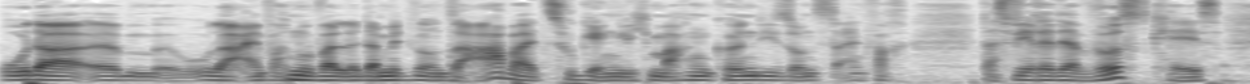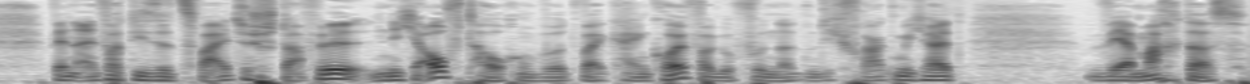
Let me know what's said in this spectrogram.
oder, ähm, oder einfach nur, weil damit wir unsere Arbeit zugänglich machen können, die sonst einfach, das wäre der Worst Case, wenn einfach diese zweite Staffel nicht auftauchen wird, weil kein Käufer gefunden hat. Und ich frage mich halt, wer macht das?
